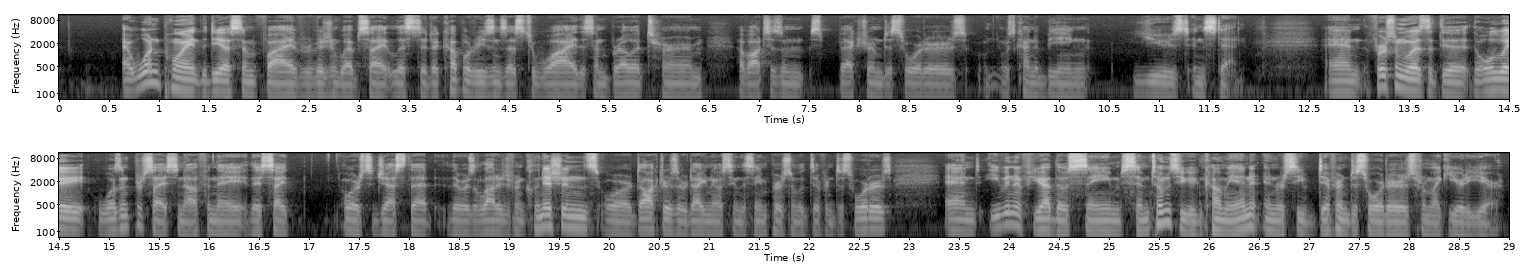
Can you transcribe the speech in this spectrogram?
at one point, the DSM 5 revision website listed a couple reasons as to why this umbrella term of autism spectrum disorders was kind of being used instead. And the first one was that the, the old way wasn't precise enough, and they, they cite or suggest that there was a lot of different clinicians or doctors that were diagnosing the same person with different disorders and even if you had those same symptoms, you could come in and receive different disorders from like year to year.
